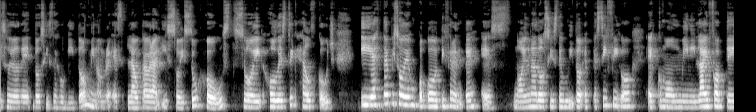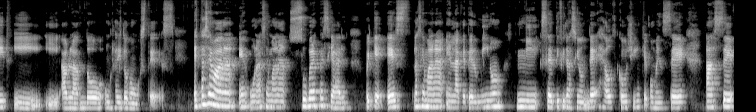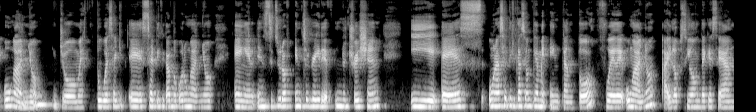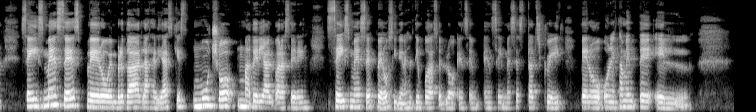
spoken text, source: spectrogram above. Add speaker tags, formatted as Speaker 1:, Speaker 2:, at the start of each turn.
Speaker 1: Episodio de Dosis de Juguito. Mi nombre es Lau Cabral y soy su host. Soy Holistic Health Coach y este episodio es un poco diferente. Es, no hay una dosis de juguito específico, es como un mini life update y, y hablando un ratito con ustedes. Esta semana es una semana súper especial porque es la semana en la que termino mi certificación de health coaching que comencé hace un año. Yo me estuve eh, certificando por un año en el Institute of Integrative Nutrition y es una certificación que me encantó. Fue de un año. Hay la opción de que sean seis meses, pero en verdad la realidad es que es mucho material para hacer en seis meses, pero si tienes el tiempo de hacerlo en, en seis meses, that's great. Pero honestamente el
